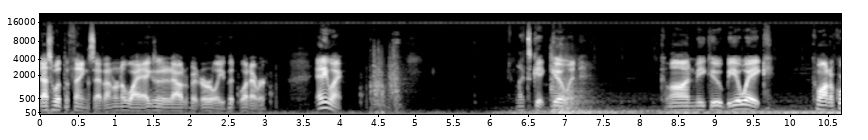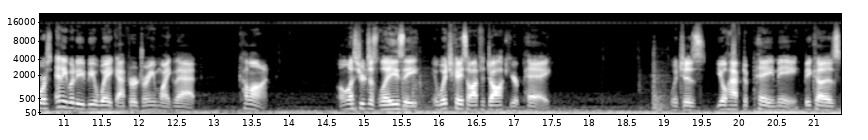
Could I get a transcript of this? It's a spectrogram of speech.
That's what the thing said. I don't know why I exited out of it early, but whatever. Anyway. Let's get going. Come on, Miku, be awake. Come on, of course anybody would be awake after a dream like that. Come on. Unless you're just lazy, in which case I'll have to dock your pay. Which is, you'll have to pay me, because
